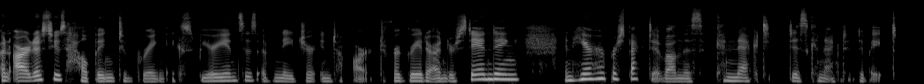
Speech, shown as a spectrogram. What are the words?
an artist who's helping to bring experiences of nature into art for greater understanding and hear her perspective on this connect disconnect debate.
